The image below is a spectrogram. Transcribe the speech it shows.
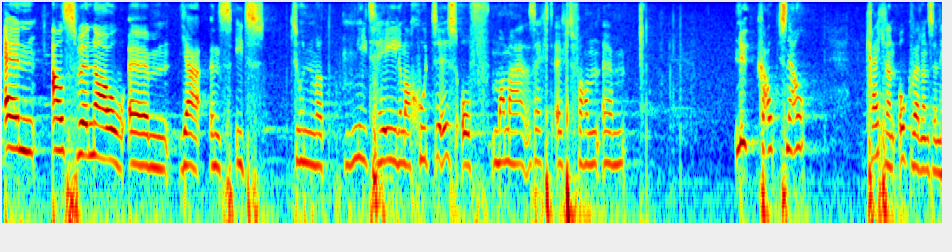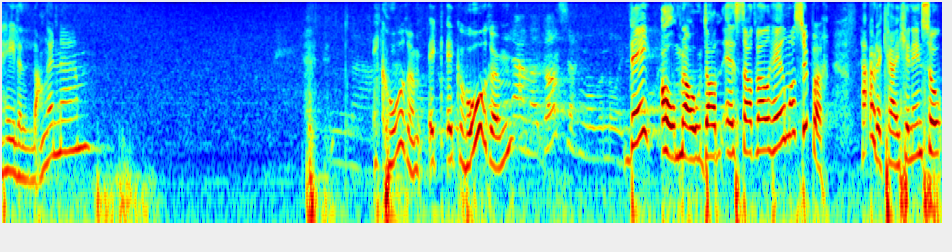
En als we nou um, ja, eens iets doen wat niet helemaal goed is. Of mama zegt echt van, ehm, nu, gauw, snel. Krijg je dan ook wel eens een hele lange naam? Ik hoor hem, ik, ik hoor hem. Ja, nou dat zegt mama nooit. Nee, oh nou, dan is dat wel helemaal super. Nou, dan krijg je ineens zo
